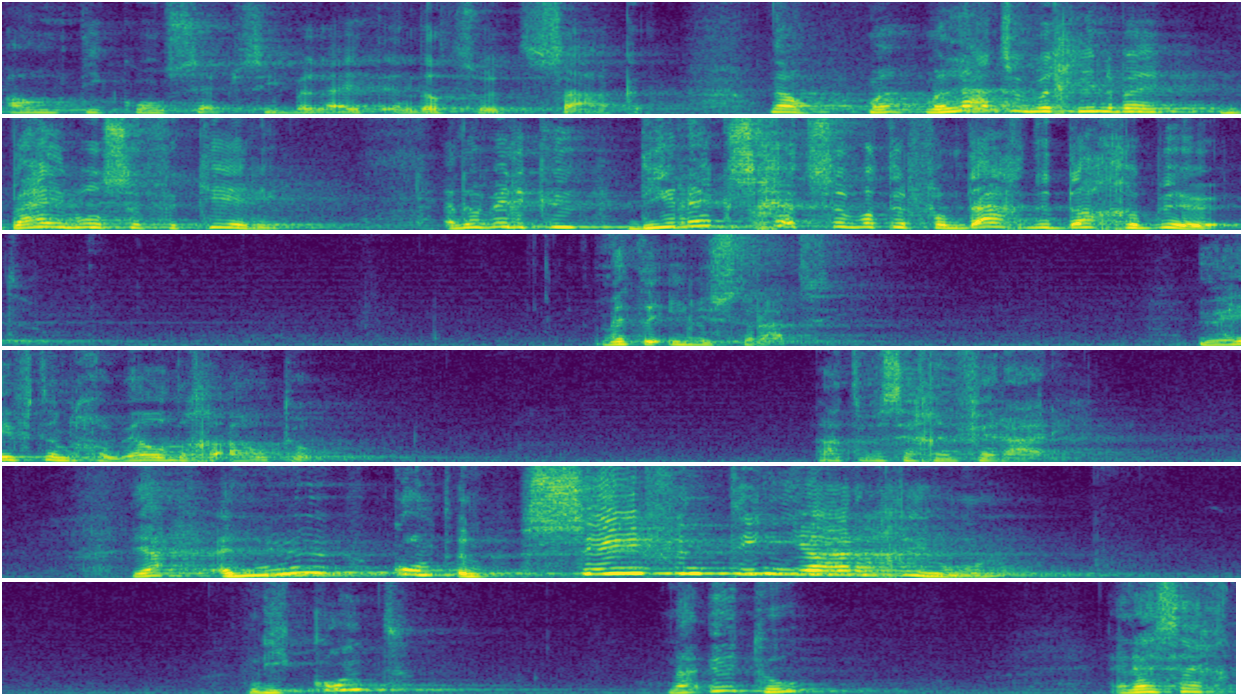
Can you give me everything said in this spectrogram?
Anticonceptiebeleid en dat soort zaken. Nou, maar, maar laten we beginnen bij bijbelse verkering. En dan wil ik u direct schetsen wat er vandaag de dag gebeurt. Met de illustratie. U heeft een geweldige auto. Laten we zeggen een Ferrari. Ja, en nu komt een 17-jarige jongen. Die komt naar u toe. En hij zegt,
